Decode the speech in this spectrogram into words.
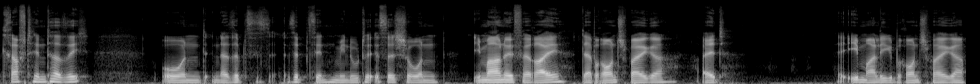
Kraft hinter sich. Und in der 17. 17. Minute ist es schon Immanuel Ferrei, der Braunschweiger, alt, der ehemalige Braunschweiger,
